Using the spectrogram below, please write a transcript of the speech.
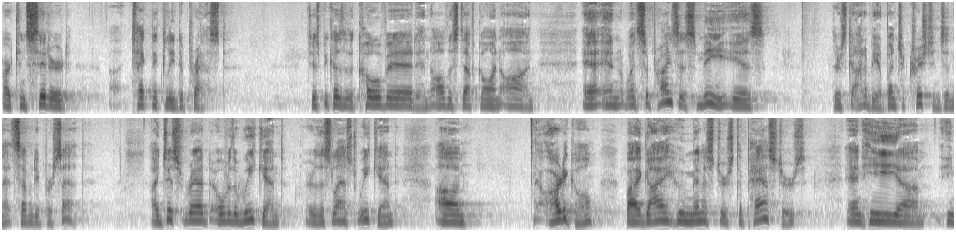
are considered uh, technically depressed just because of the COVID and all the stuff going on. And, and what surprises me is there's got to be a bunch of Christians in that 70%. I just read over the weekend, or this last weekend, um, an article by a guy who ministers to pastors, and he, um, he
